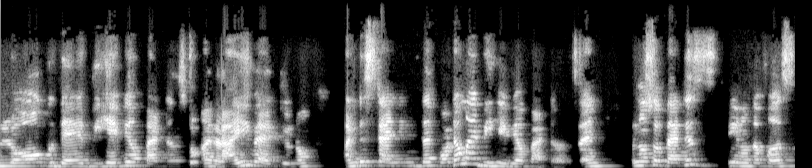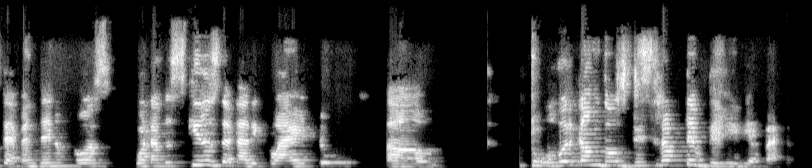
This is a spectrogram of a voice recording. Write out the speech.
log their behavior patterns to arrive at you know understanding that what are my behavior patterns. And you know so that is you know the first step. And then of course what are the skills that are required to um, to overcome those disruptive behavior patterns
